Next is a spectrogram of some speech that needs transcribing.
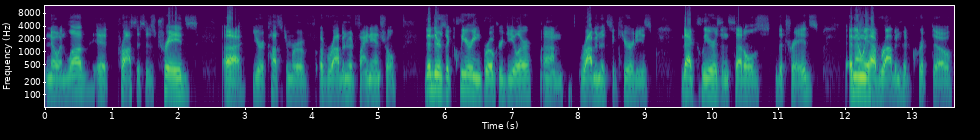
know and love. It processes trades. Uh, you're a customer of, of Robinhood Financial. Then there's a clearing broker dealer, um, Robinhood Securities, that clears and settles the trades. And then we have Robinhood Crypto,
